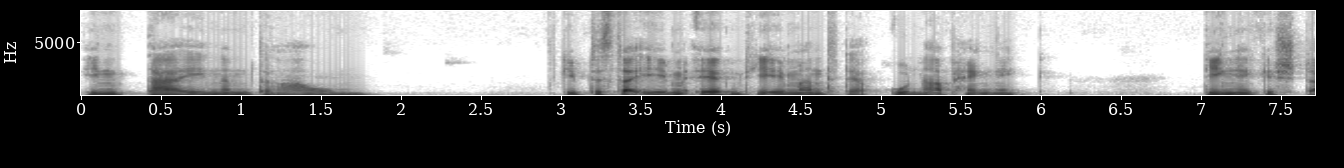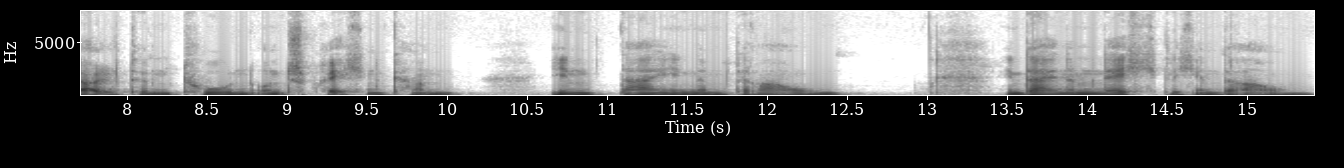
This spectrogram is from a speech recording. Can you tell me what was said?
In deinem Traum gibt es da eben irgendjemand, der unabhängig Dinge gestalten, tun und sprechen kann in deinem Traum, in deinem nächtlichen Traum?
